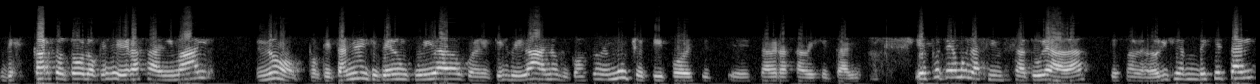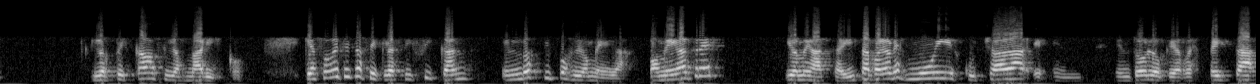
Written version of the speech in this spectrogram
descarto todo lo que es de grasa animal, no, porque también hay que tener un cuidado con el que es vegano, que consume mucho tipo de esta grasa vegetal. Y después tenemos las insaturadas, que son las de origen vegetal, los pescados y los mariscos que a su vez esas se clasifican en dos tipos de omega, omega 3 y omega 6. Esta palabra es muy escuchada en, todo lo que respecta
